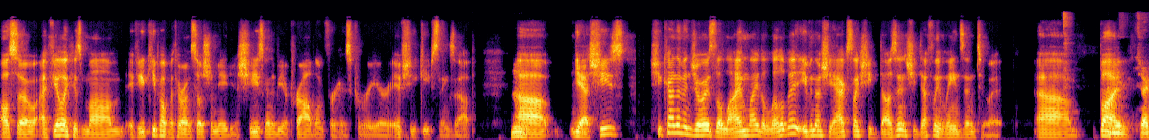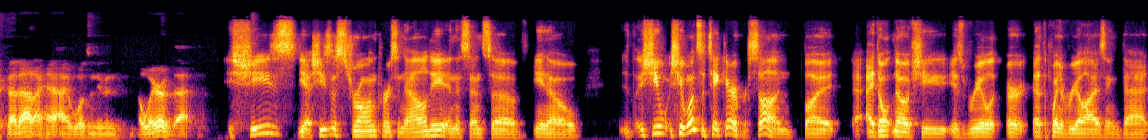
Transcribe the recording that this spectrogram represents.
also, I feel like his mom, if you keep up with her on social media, she's going to be a problem for his career if she keeps things up. Mm. Uh, yeah, she's she kind of enjoys the limelight a little bit, even though she acts like she doesn't. She definitely leans into it. Um, but check that out. I ha- I wasn't even aware of that. She's yeah, she's a strong personality in the sense of you know she she wants to take care of her son, but I don't know if she is real or at the point of realizing that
